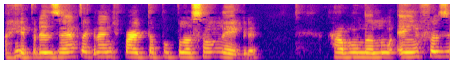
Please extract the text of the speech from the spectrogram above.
representa grande parte da população negra, acabam dando ênfase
